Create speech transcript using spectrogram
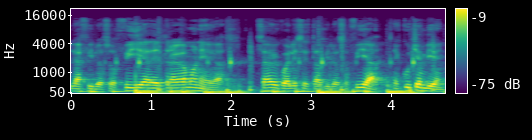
la filosofía del tragamonedas. ¿Sabe cuál es esta filosofía? Escuchen bien.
